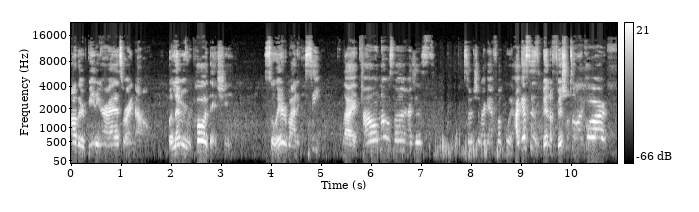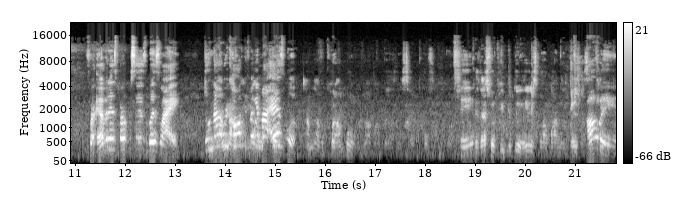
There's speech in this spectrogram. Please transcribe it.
How they're beating her ass right now. But let me record that shit so everybody can see. Like I don't know, son. I just certain shit I can't fuck with. I guess it's beneficial to record for evidence purposes, but it's like, do not I'm record not- me fucking my ass book. I'm not recording. I'm of my business? Because that's what people do. They just want to mind their business. Always. it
